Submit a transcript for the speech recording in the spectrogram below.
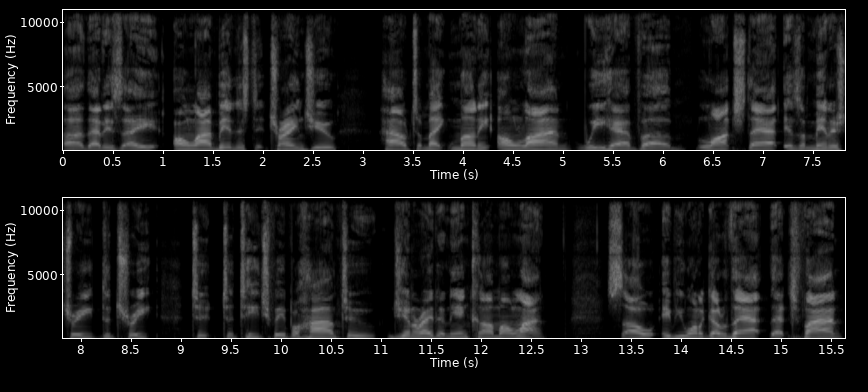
Uh, that is a online business that trains you how to make money online. We have um, launched that as a ministry to treat to to teach people how to generate an income online. So if you want to go to that, that's fine.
